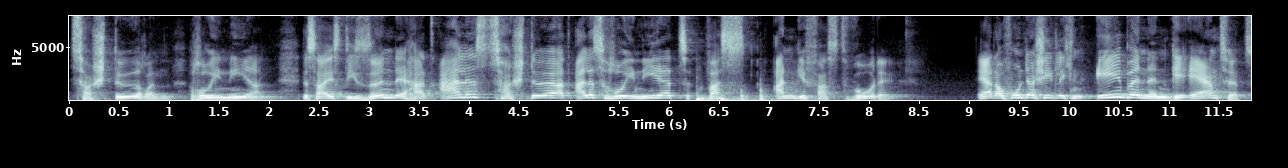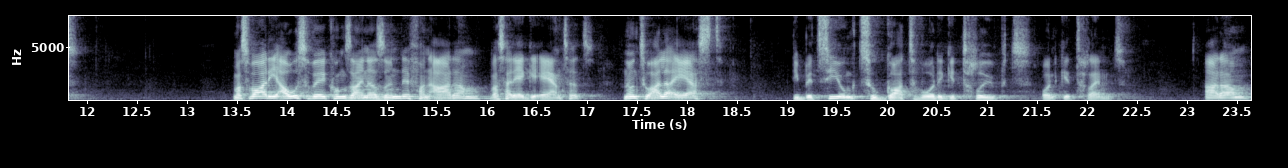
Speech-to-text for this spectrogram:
zerstören, ruinieren. Das heißt, die Sünde hat alles zerstört, alles ruiniert, was angefasst wurde. Er hat auf unterschiedlichen Ebenen geerntet. Was war die Auswirkung seiner Sünde von Adam? Was hat er geerntet? Nun zuallererst, die Beziehung zu Gott wurde getrübt und getrennt. Adam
